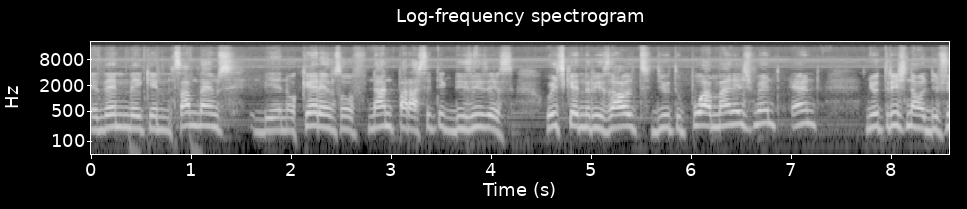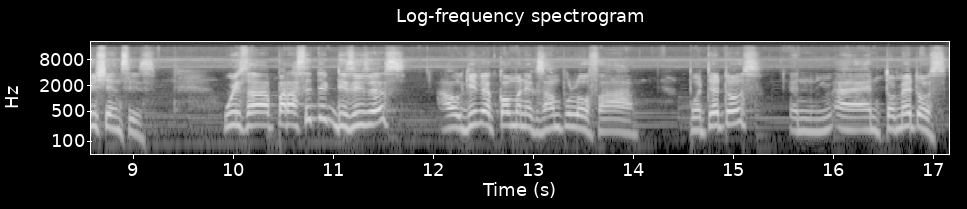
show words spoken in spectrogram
and then they can sometimes be an occurrence of non-parasitic diseases, which can result due to poor management and nutritional deficiencies. With uh, parasitic diseases, I'll give a common example of uh, potatoes and, uh, and tomatoes.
